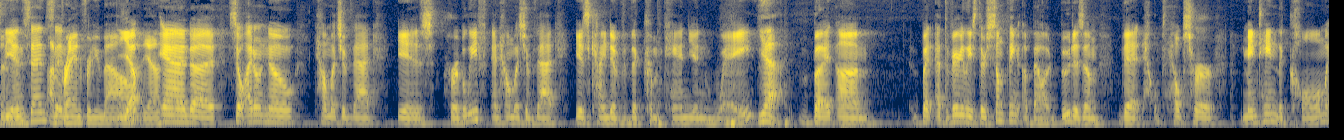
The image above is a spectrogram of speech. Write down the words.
Yep, the incense I'm and- praying for you, Mal. Yep. Yeah. And uh, so I don't know how much of that is her belief and how much of that is kind of the companion way. yeah. But um, but at the very least, there's something about Buddhism that helps helps her maintain the calm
